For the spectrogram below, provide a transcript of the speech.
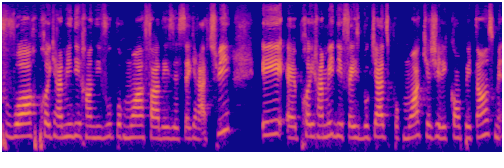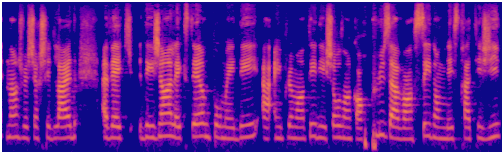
pouvoir programmer des rendez-vous pour moi, faire des essais gratuits et programmer des Facebook Ads pour moi, que j'ai les compétences. Maintenant, je vais chercher de l'aide avec des gens à l'externe pour m'aider à implémenter des choses encore plus avancées, donc des stratégies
